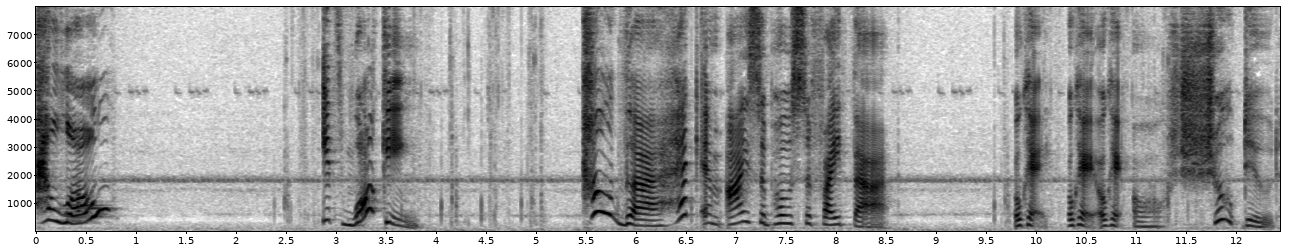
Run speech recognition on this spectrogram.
Hello? It's walking. How the heck am I supposed to fight that? Okay, okay, okay. Oh, shoot, dude.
